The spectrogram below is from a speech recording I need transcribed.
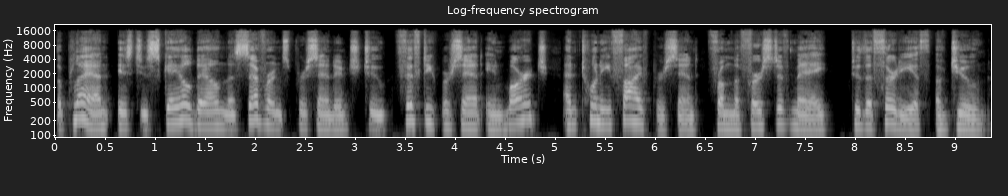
The plan is to scale down the severance percentage to 50% in March and 25% from the 1st of May to the 30th of June.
